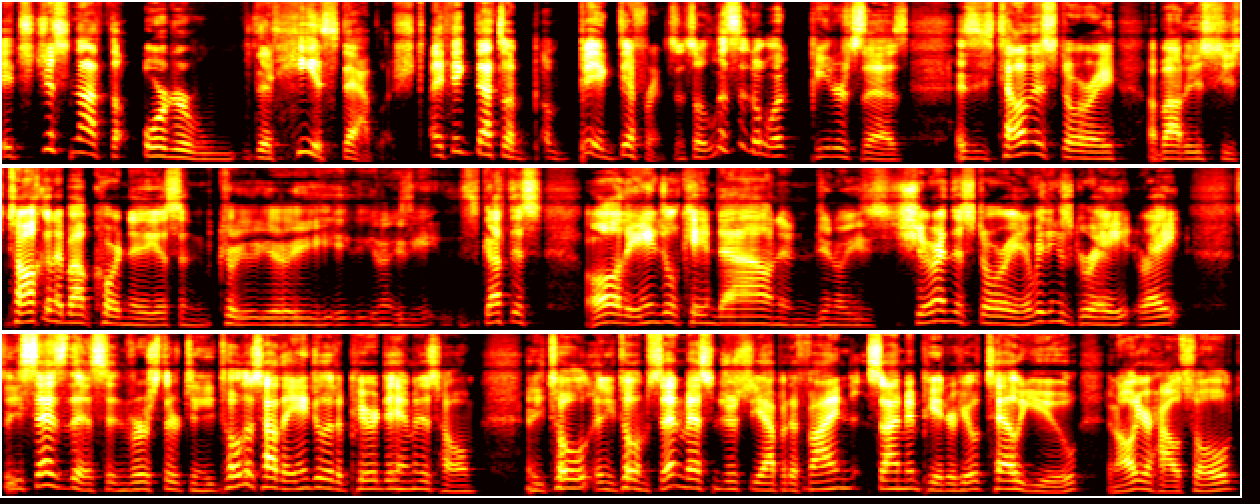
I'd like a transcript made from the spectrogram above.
It's just not the order that he established. I think that's a, a big difference. And so listen to what peter says as he's telling this story about he's, he's talking about cornelius and you know he's got this oh the angel came down and you know he's sharing this story everything's great right so he says this in verse 13. He told us how the angel had appeared to him in his home, and he told and he told him, Send messengers to Joppa to find Simon Peter. He'll tell you, and all your household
